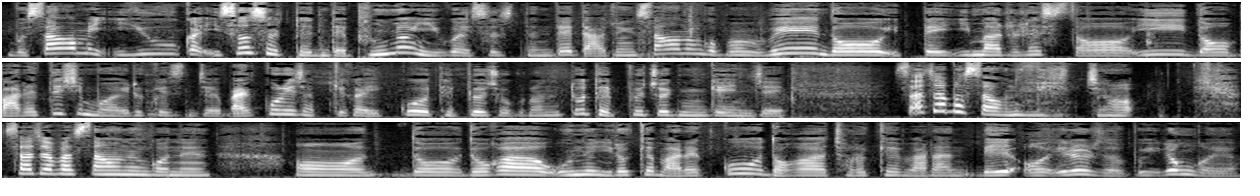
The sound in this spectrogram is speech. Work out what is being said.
뭐 싸움의 이유가 있었을 텐데 분명히 이유가 있었을 텐데 나중에 싸우는 거 보면 왜 너 이때 이 말을 했어? 이 너 말의 뜻이 뭐야? 이렇게 해서 이제 말꼬리 잡기가 있고 대표적으로는 또 대표적인 게 이제 싸잡아 싸우는 게 있죠. 싸잡아 싸우는 거는 어 너 너가 오늘 이렇게 말했고 너가 저렇게 말한 내일 어 예를 들어 뭐 이런 거예요.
